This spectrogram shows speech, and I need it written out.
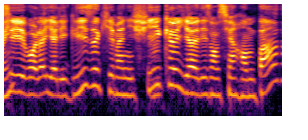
oui. ces, voilà, il y a l'église qui est magnifique, il y a les anciens remparts.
